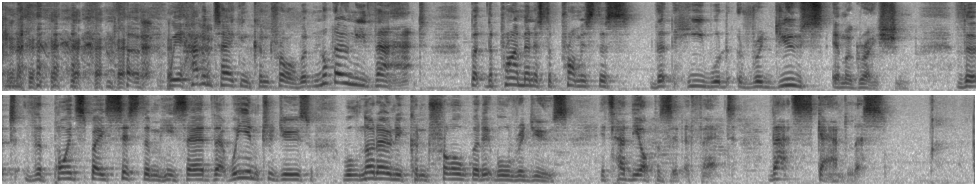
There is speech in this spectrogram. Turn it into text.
No, we haven't taken control. But not only that, but the Prime Minister promised us that he would reduce immigration. That the points based system, he said, that we introduce will not only control, but it will reduce. It's had the opposite effect. That's scandalous.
